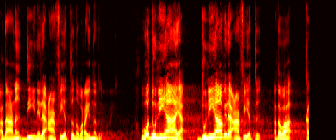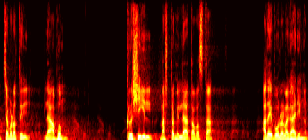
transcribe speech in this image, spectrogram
അതാണ് ദീനിലെ ആഫിയത്ത് എന്ന് പറയുന്നത്. വ ദുനിയായ ദുനിയാവിലെ ആഫിയത്ത് അഥവാ കച്ചവടത്തിൽ ലാഭം കൃഷിയിൽ നഷ്ടമില്ലാത്ത അവസ്ഥ അതേപോലുള്ള കാര്യങ്ങൾ.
